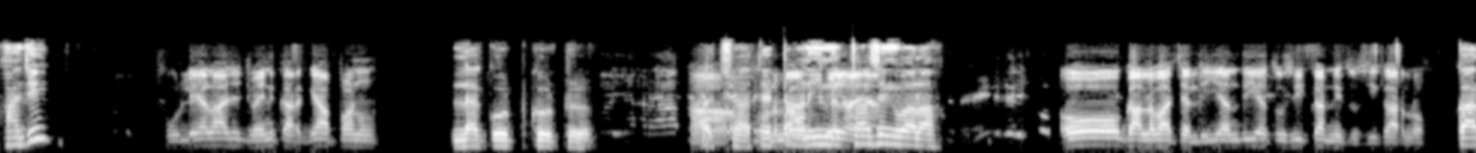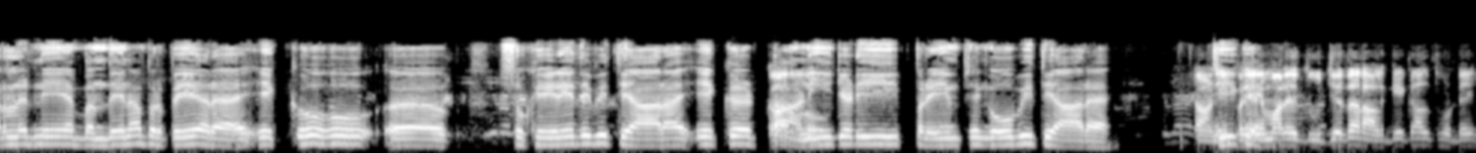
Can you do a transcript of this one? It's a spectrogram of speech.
ਹਾਂਜੀ? ਫੂਲੇ ਵਾਲਾ ਅੱਜ ਜੁਆਇਨ ਕਰ ਗਿਆ ਆਪਾਂ ਨੂੰ। ਲੈ ਗੁੱਡ ਗੁੱਡ। ਹਾਂ, ਅੱਛਾ ਤੇ ਹੁਣ ਮੈਂ ਟਾਣੀ ਉੱਥੇ ਹੀ ਨੱਥਾ ਆਇਆ। ਸਿੰਘ ਵਾਲਾ? ਉਹ ਗੱਲਬਾਤ ਚੱਲੀ ਜਾਂਦੀ ਆ ਤੁਸੀਂ ਕਰਨੀ ਤੁਸੀਂ ਕਰ ਲਓ। ਕਰ ਲੈਨੇ ਆ ਬੰਦੇ ਨਾ ਪ੍ਰਪੇਅਰ ਹੈ ਇੱਕ ਉਹ ਅਹ, ਸੁਖੇਰੇ ਦੇ ਵੀ ਤਿਆਰ ਹੈ ਇੱਕ ਢਾਣੀ ਲਓ। ਜਿਹੜੀ ਪ੍ਰੇਮ ਸਿੰਘ ਉਹ ਵੀ ਤਿਆਰ ਹੈ ਟਾਣੀ ਠੀਕ ਹੈ। ਪ੍ਰੇਮ ਵਾਲੇ ਦੂਜੇ ਤਾਂ ਰਲ ਕੇ ਕੱਲ ਤੁਹਾਡੇ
